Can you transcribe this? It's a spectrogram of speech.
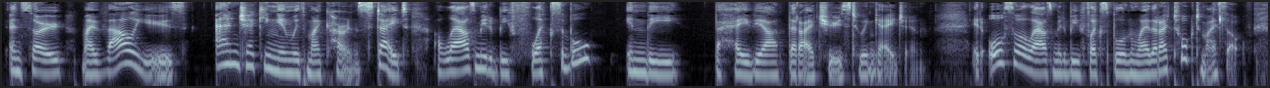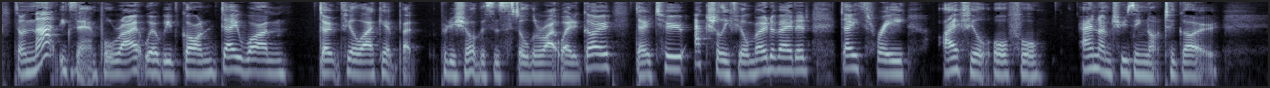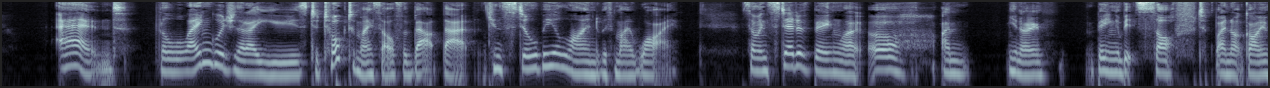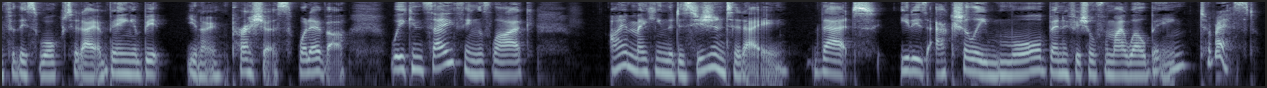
And so my values and checking in with my current state allows me to be flexible in the behavior that I choose to engage in. It also allows me to be flexible in the way that I talk to myself. So in that example, right, where we've gone day one, don't feel like it, but pretty sure this is still the right way to go. Day two, actually feel motivated. Day three, I feel awful and I'm choosing not to go. And the language that I use to talk to myself about that can still be aligned with my why. So instead of being like, oh, I'm, you know, being a bit soft by not going for this walk today and being a bit, you know, precious, whatever, we can say things like, I am making the decision today that it is actually more beneficial for my well being to rest.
